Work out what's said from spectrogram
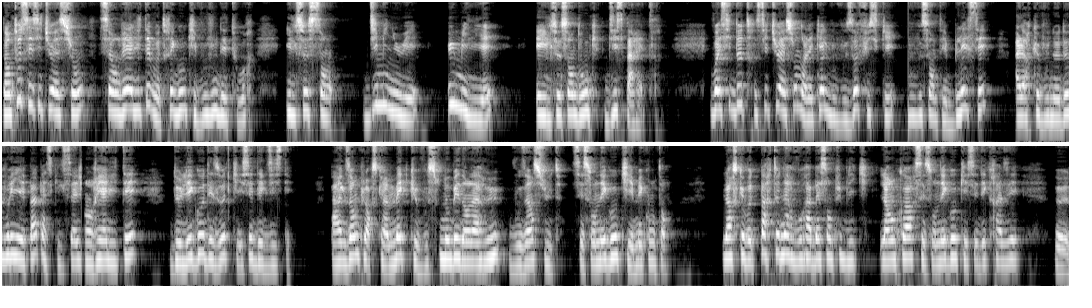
dans toutes ces situations, c'est en réalité votre ego qui vous joue des tours. Il se sent diminué, humilié, et il se sent donc disparaître. Voici d'autres situations dans lesquelles vous vous offusquez, vous vous sentez blessé, alors que vous ne devriez pas parce qu'il s'agit en réalité de l'ego des autres qui essaie d'exister. Par exemple, lorsqu'un mec que vous snobez dans la rue vous insulte, c'est son ego qui est mécontent. Lorsque votre partenaire vous rabaisse en public, là encore, c'est son ego qui essaie d'écraser euh,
